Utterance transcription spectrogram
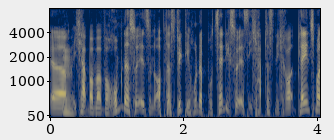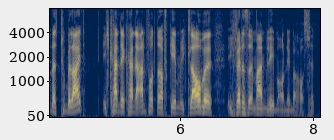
ähm, Hm. Ich habe aber, warum das so ist und ob das wirklich hundertprozentig so ist, ich habe das nicht raus. Planespotter, es tut mir leid, ich kann dir keine Antwort darauf geben. Ich glaube, ich werde das in meinem Leben auch nicht mehr rausfinden.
